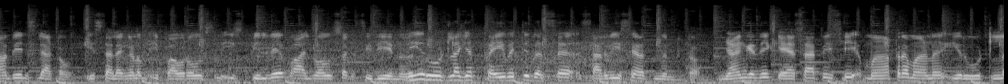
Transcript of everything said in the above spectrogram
ആംബിയൻസിലാട്ടോ ഈ സ്ഥലങ്ങളും ഈ പവർ ഹൗസും ഈ സ്പിൽവേ വാൽവ് ഹൗസ് ഒക്കെ സ്ഥിതി ചെയ്യുന്നത്. ഈ റൂട്ടിലൊക്കെ പ്രൈവറ്റ് ബസ് സർവീസ് നടത്തുന്നുണ്ട് കേട്ടോ ഞാൻ കരുതി K S R T C മാത്രമാണ് ഈ റൂട്ടിൽ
